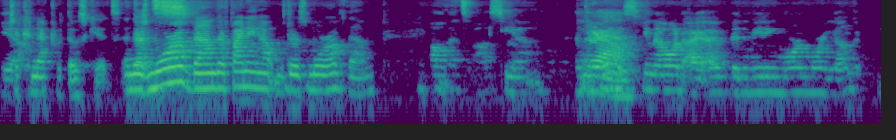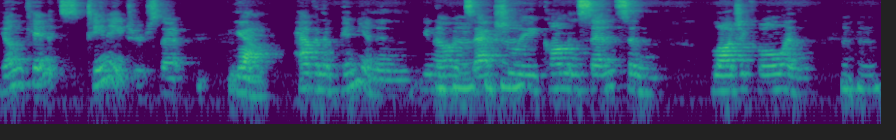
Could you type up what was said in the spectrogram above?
Yeah. to connect with those kids. And there's more of them. They're finding out there's more of them. Oh, that's awesome. Yeah. And there is, Yeah. you know, and I, I've been meeting more and more young young kids, teenagers that yeah. have an opinion and you know Mhm, it's mhm. actually common sense and logical and Mhm.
